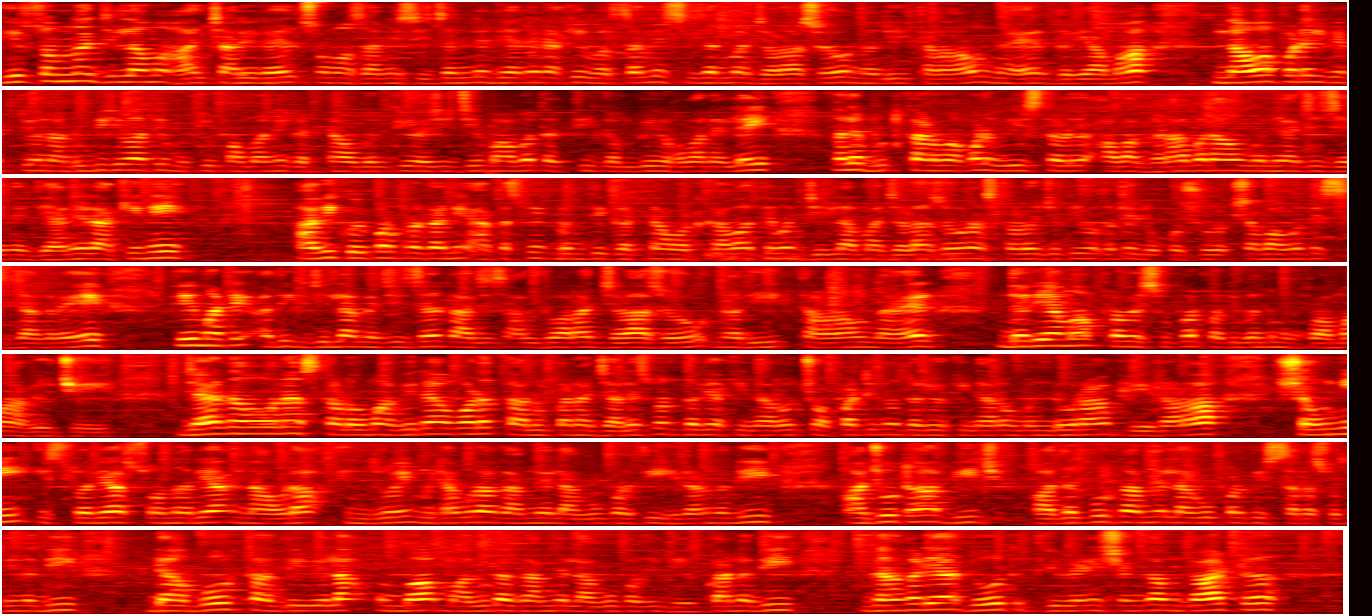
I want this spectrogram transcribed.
ગીર સોમનાથ જિલ્લામાં હાલ ચાલી રહેલ ચોમાસાની સિઝનને ધ્યાને રાખી વરસાદની સિઝનમાં જળાશયો, નદી, તળાવ, નહેર, દરિયામાં નાવા પડેલ વ્યક્તિઓના ડૂબી જવાથી મૃત્યુ પામવાની ઘટનાઓ બનતી હોય છે, જે બાબત અતિ ગંભીર હોવાને લઈ અને ભૂતકાળમાં પણ વિવિધ સ્થળોએ આવા ઘણા બનાવો બન્યા છે, જેને ધ્યાને રાખીને આવી કોઈપણ પ્રકારની આકસ્મિક બનતી ઘટનાઓ અટકાવવા તેમજ જિલ્લામાં જળાશયોના સ્થળો જતી વખતે લોકો સુરક્ષા બાબતે સજાગ રહે તે માટે અધિક જિલ્લા મેજિસ્ટ્રેટ રાજેશ દ્વારા જળાશયો, નદી, તળાવ નહેર દરિયામાં પ્રવેશ ઉપર પ્રતિબંધ મૂકવામાં આવ્યો છે. જાહેરનામાના સ્થળોમાં વેરાવળ તાલુકાના જાલેશ્વર દરિયા કિનારો, ચોપાટીનો દરિયો કિનારો, મંડોરા ભેરાળા શૌની ઈશ્વરિયા, સોનરિયા, નાવડા, ઇન્દ્રોઈ, મીઠાપુરા ગામને લાગુ પડતી હિરણ નદી આજોઠા બીચ, ભાદરપુર ગામને લાગુ પડતી સરસ્વતી નદી, ડાભોર, તાંતીવેલા, ઉંબા, માલુડા ગામને લાગુ પડતી દેવકા નદી ગાંગડિયા ધોધ, ત્રિવેણી સંગમ ઘાટ,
